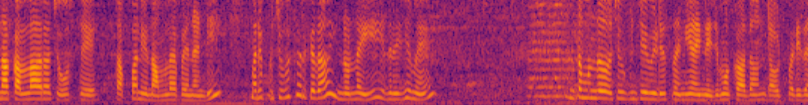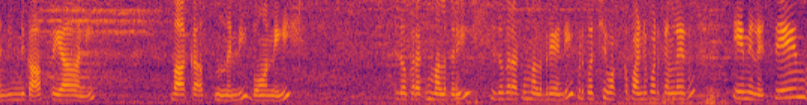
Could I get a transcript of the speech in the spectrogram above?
నా కళ్ళారా చూస్తే తప్ప నేను నమ్మలేకపోయానండి. మరి ఇప్పుడు చూసారు కదా ఇన్ని ఉన్నాయి. ఇది నిజమే. ఇంతకుముందు చూపించే వీడియోస్ అని అవి నిజమో కాదా? అని డౌట్ పడేదాన్ని. ఇన్ని కాస్తాయా అని. బాగా కాస్తుందండి. బాగున్నాయి. ఇది ఒక రకం మలబరీ. ఇది ఒక రకం మలబరీ అండి. ఇప్పటికి వచ్చి ఒక్క పండు కూడా తినలేదు. ఏమీ లేదు. సేమ్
